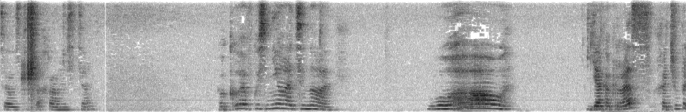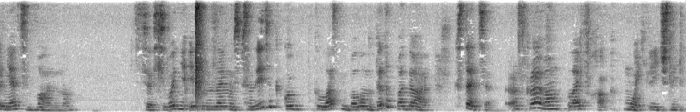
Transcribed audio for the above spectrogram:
в целости и сохранности. Какая вкуснятина! Вау! Я как раз хочу принять ванну. Все, сегодня этим и займусь. Посмотрите, какой классный баллон. Вот это подарок. Кстати, раскрою вам лайфхак, мой личный.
